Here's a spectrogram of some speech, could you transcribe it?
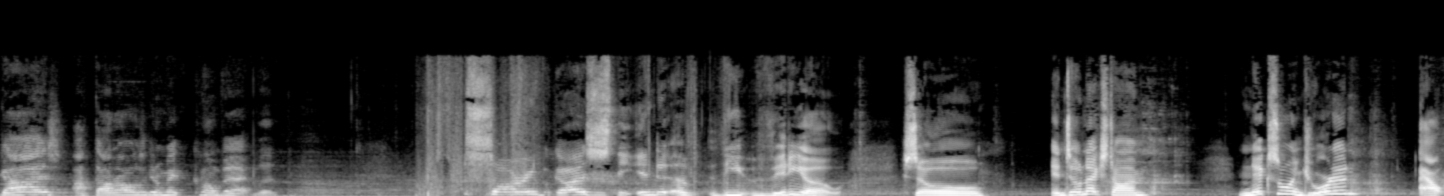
Guys, I thought I was gonna make a comeback, but sorry, but guys, it's the end of the video. So until next time, Nixel and Jordan out.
